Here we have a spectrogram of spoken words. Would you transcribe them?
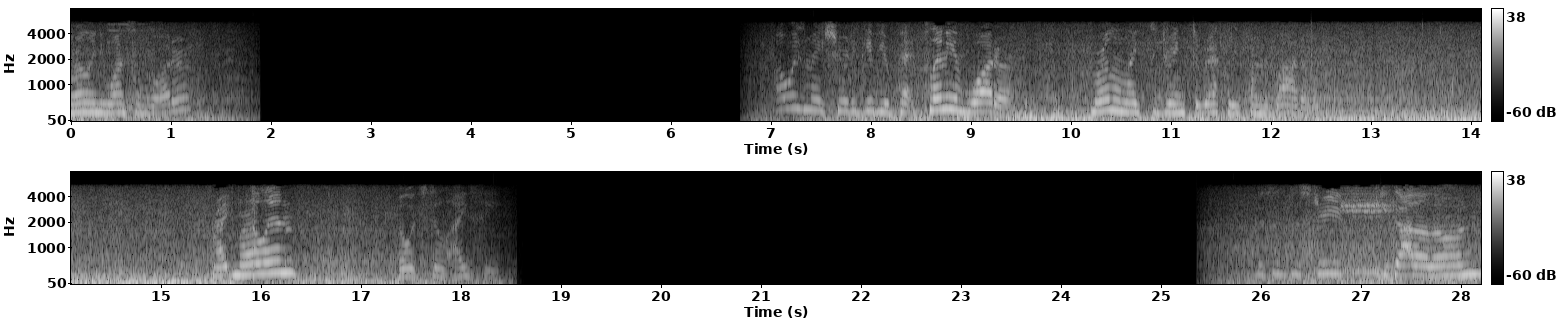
Merlin, you want some water? Make sure to give your pet plenty of water. Merlin likes to drink directly from the bottle. Right, Merlin? Though it's still icy. This is the street Yigal Allon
